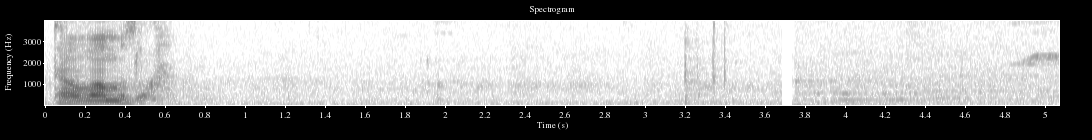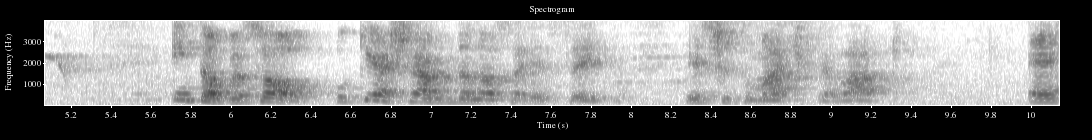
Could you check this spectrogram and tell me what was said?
Então vamos lá. Então, pessoal, o que acharam da nossa receita? Este tomate pelato é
